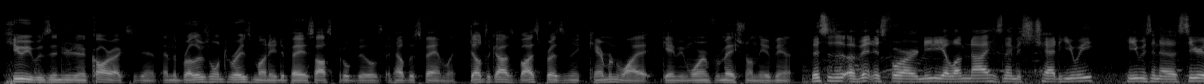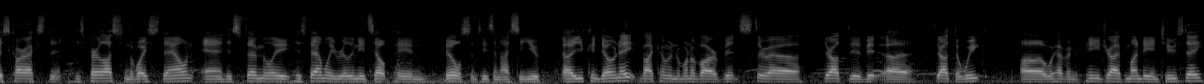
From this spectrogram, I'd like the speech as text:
Huey was injured in a car accident, and the brothers want to raise money to pay his hospital bills and help his family. Delta Chi's Vice President Cameron Wyatt gave me more information on the event. This is, event is for our needy alumni. His name is Chad Huey. He was in a serious car accident. He's paralyzed from the waist down, and his family his family really needs help paying bills since he's in ICU. Uh, you can donate by coming to one of our events through, uh, throughout the uh, throughout the week. Uh, we're having a penny drive Monday and Tuesday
